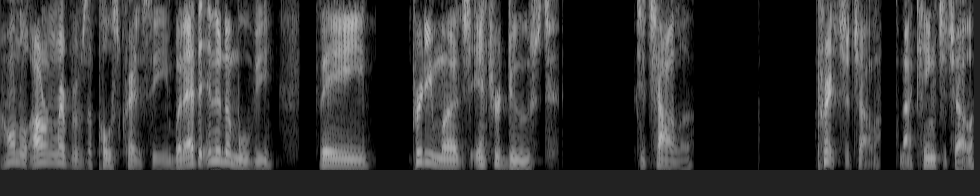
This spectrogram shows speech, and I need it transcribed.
I don't know, I don't remember if it was a post credit scene, but at the end of the movie, they pretty much introduced T'Challa, Prince T'Challa, not King T'Challa.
